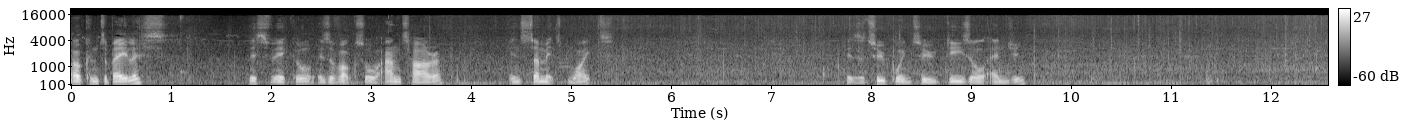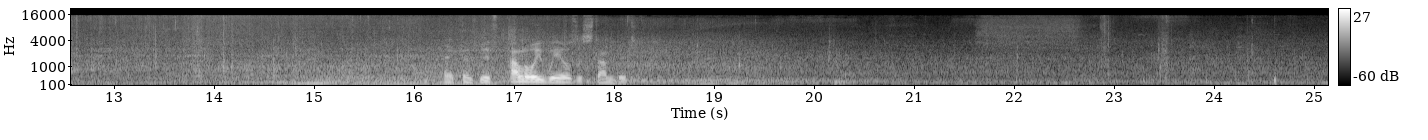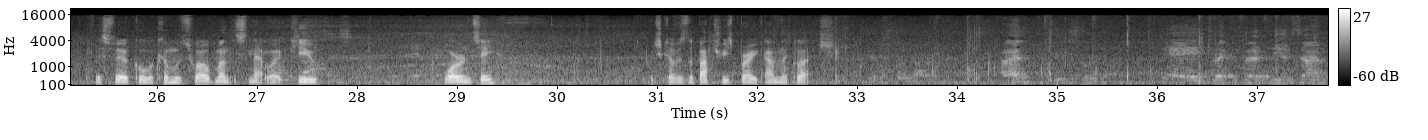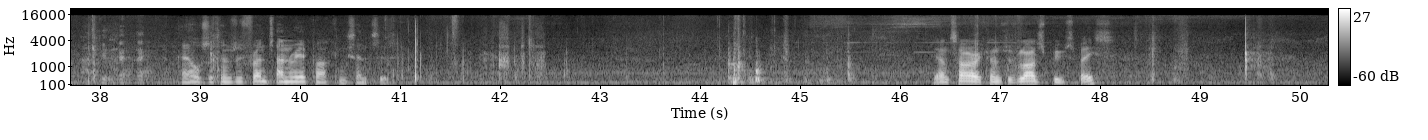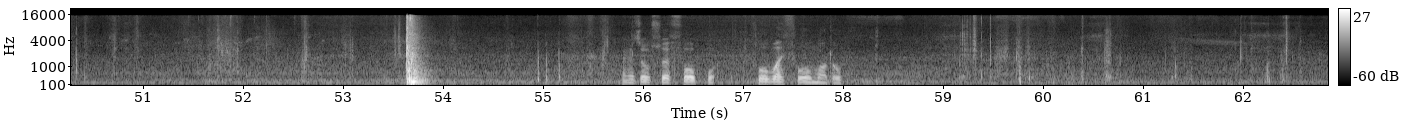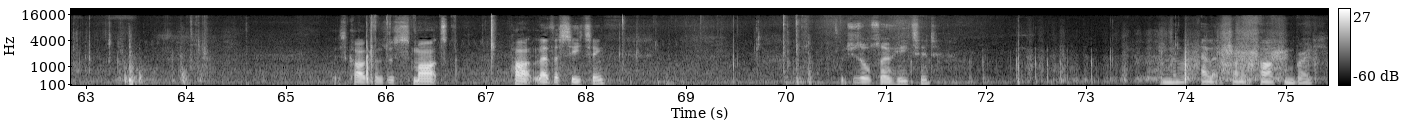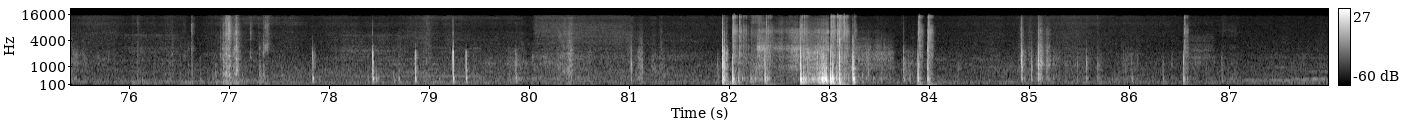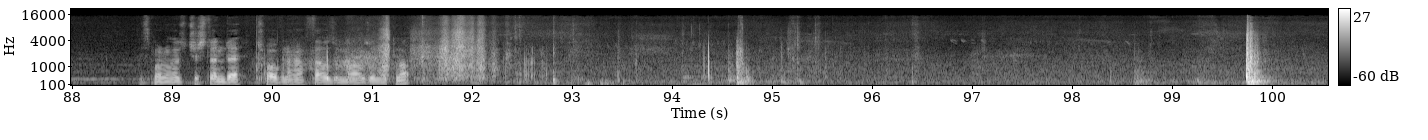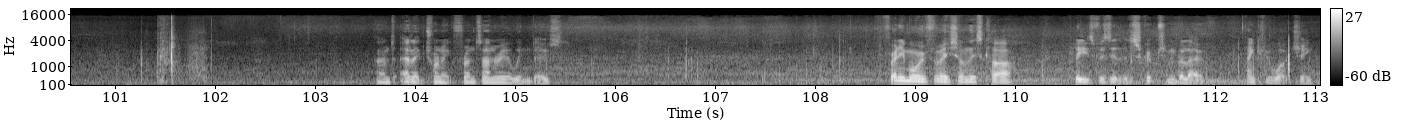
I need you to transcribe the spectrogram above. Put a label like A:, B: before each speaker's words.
A: Welcome to Baylis. This vehicle is a Vauxhall Antara in Summit White. It's a 2.2 diesel engine. And it comes with alloy wheels as standard. This vehicle will come with 12 months Network Q warranty, which covers the batteries, brake and the clutch. And it also comes with front and rear parking sensors. The Antara comes with large boot space. And there's also a 4 4x4 model. This car comes with smart part leather seating, which is also heated, and an electronic parking brake. This model has just under 12,500 miles on the clock. And electronic front and rear windows. For any more information on this car, please visit the description below. Thank you for watching.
